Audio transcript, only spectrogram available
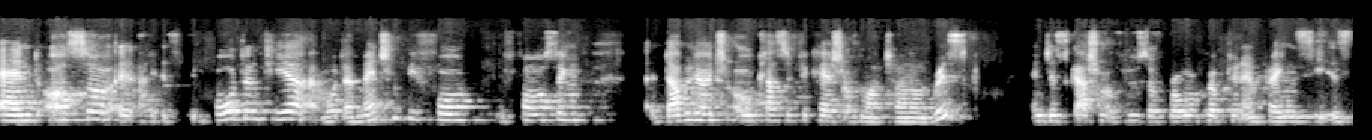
and also, uh, it's important here, what I mentioned before, enforcing WHO classification of maternal risk and discussion of use of bromocriptine in pregnancy is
